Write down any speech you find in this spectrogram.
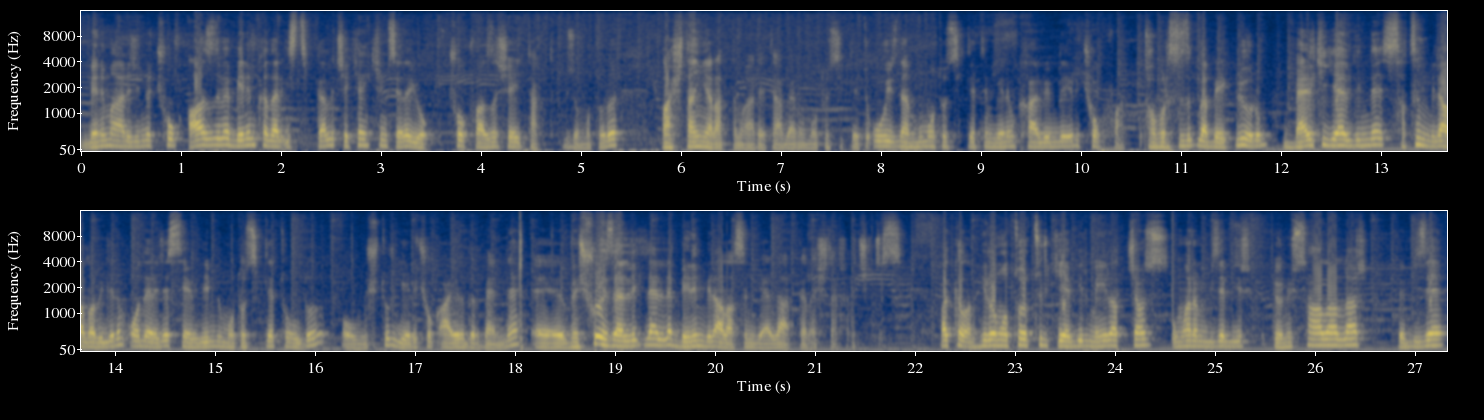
Benim haricimde çok azdı ve benim kadar istikrarlı çeken kimse de yok. Çok fazla şey taktık biz o motoru. Baştan yarattım adeta ben o motosikleti. O yüzden bu motosikletin benim kalbimde yeri çok farklı. Sabırsızlıkla bekliyorum. Belki geldiğinde satın bile alabilirim. O derece sevdiğim bir motosiklet oldu. Olmuştur. Yeri çok ayrıdır bende. Ee, ve şu özelliklerle benim bile alasım geldi arkadaşlar açıkçası. Bakalım Hero Motor Türkiye'ye bir mail atacağız. Umarım bize bir dönüş sağlarlar ve bize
